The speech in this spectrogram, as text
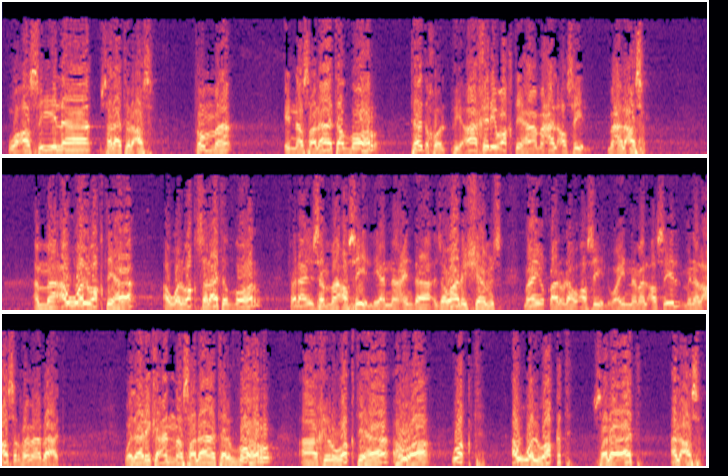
وأصيلا صلاة العصر. ثم إن صلاة الظهر تدخل في آخر وقتها مع الأصيل مع العصر. أما أول وقتها أول وقت صلاة الظهر فلا يسمى أصيل لأن عند زوال الشمس ما يقال له أصيل وإنما الأصيل من العصر فما بعد. وذلك أن صلاة الظهر آخر وقتها هو وقت أول وقت صلاة العصر.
